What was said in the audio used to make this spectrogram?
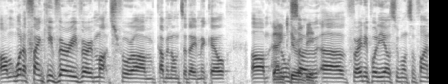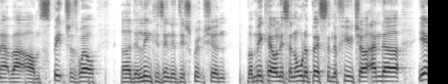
Um, I want to thank you very very much for um, coming on today, Mikael. Um, and Thank you, also Robbie. uh, for anybody else who wants to find out about um, Spitch as well, uh, the link is in the description. But Mikael, listen, all the best in the future. And uh, yeah,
